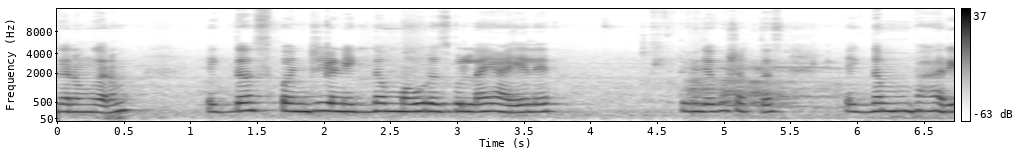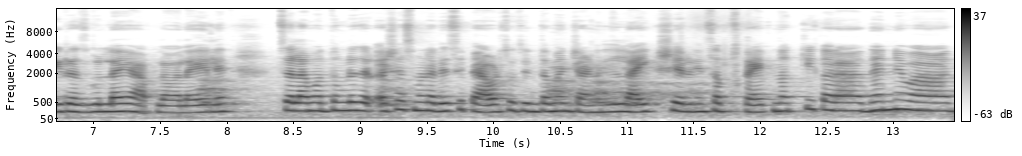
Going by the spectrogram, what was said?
गरम गरम. एकदम स्पंजी आणि एकदम मऊ रसगुल्लाही आलेले आहेत. तुम्ही देखू शकतास. एकदम भारी रसगुल्लाही आपलावाला येले चला मग तुम्हाला जर अशाच मला रेसिपी आवडत होती तर मग चॅनलला लाईक शेअर आणि सबस्क्राईब नक्की करा. धन्यवाद.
